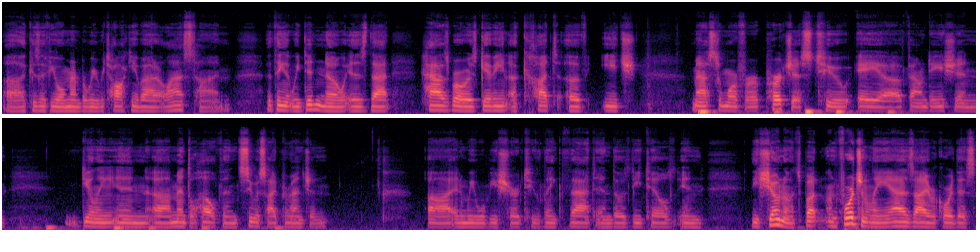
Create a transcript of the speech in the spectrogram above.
because uh, if you'll remember, we were talking about it last time. The thing that we didn't know is that Hasbro is giving a cut of each Master Morpher purchase to a uh, foundation dealing in uh, mental health and suicide prevention. Uh, and we will be sure to link that and those details in the show notes. But unfortunately, as I record this,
